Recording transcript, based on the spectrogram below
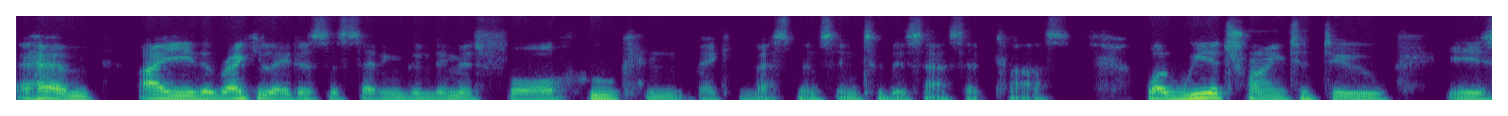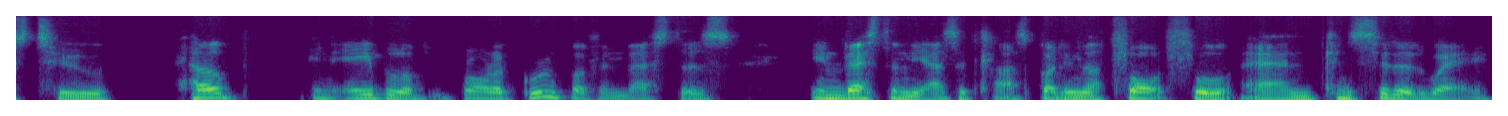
um, i.e., the regulators are setting the limit for who can make investments into this asset class. What we are trying to do is to help enable a broader group of investors invest in the asset class, but in a thoughtful and considered way.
